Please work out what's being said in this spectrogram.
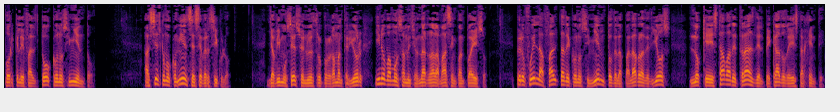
porque le faltó conocimiento. Así es como comienza ese versículo. Ya vimos eso en nuestro programa anterior y no vamos a mencionar nada más en cuanto a eso pero fue la falta de conocimiento de la palabra de Dios lo que estaba detrás del pecado de esta gente.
